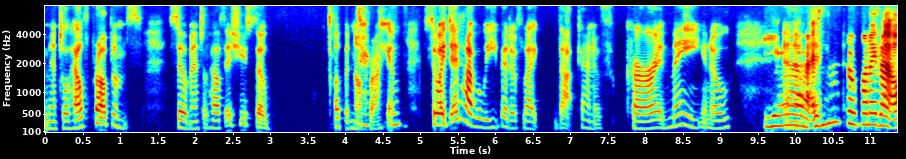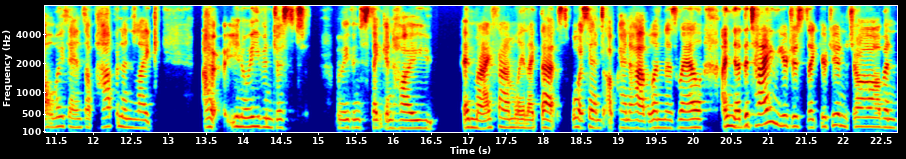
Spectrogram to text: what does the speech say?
mental health problems, so mental health issues. So up in Knockbracken. So I did have a wee bit of like that kind of cur in me, you know. Yeah, um, isn't that so funny? That always ends up happening. Like, I, you know, even just I'm even just thinking how in my family, like that's what's ended up kind of happening as well. And at the time, you're just like you're doing a job and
